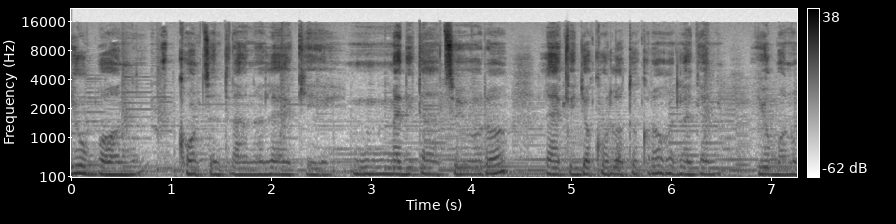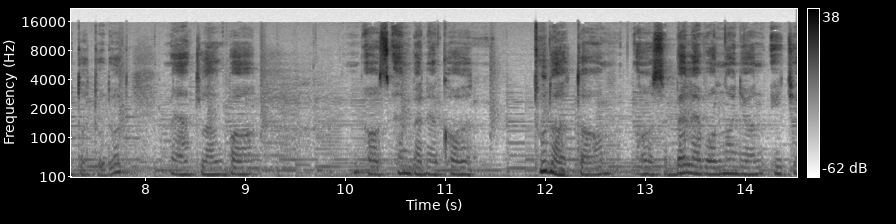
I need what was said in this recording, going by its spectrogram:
jobban koncentrálni a lelki meditációra, lelki gyakorlatokra, hogy legyen jobban utatudat, mert átlagban az embernek a tudata az bele van nagyon így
